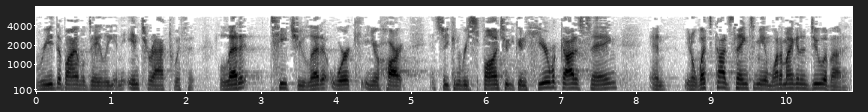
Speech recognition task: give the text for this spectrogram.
read the Bible daily, and interact with it. Let it teach you. Let it work in your heart. And so you can respond to it. You can hear what God is saying and, you know, what's God saying to me and what am I going to do about it?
